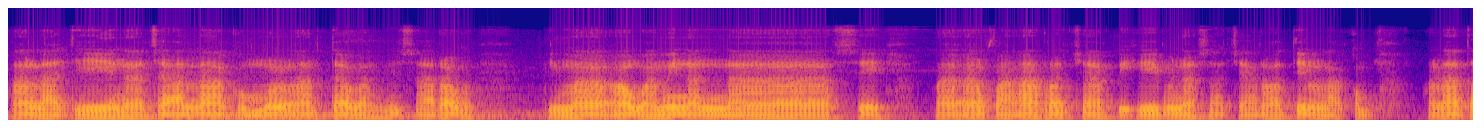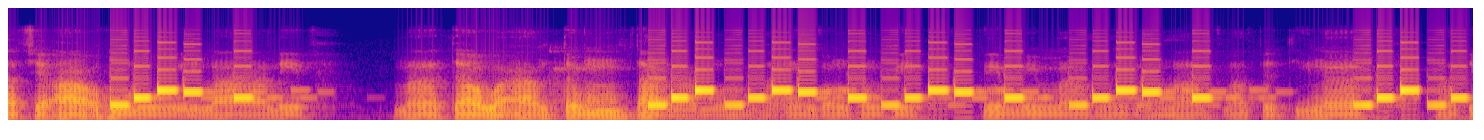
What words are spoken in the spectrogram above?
Alladzina ja'alakumul arda wa bisara bima awa minan nasi ma'an fa'akhraja bihi minas sajaratil lakum. Fala taj'ahu ila mata wa antum ta'lamun. In kuntum fi fi mimma ala abdina. Nabi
